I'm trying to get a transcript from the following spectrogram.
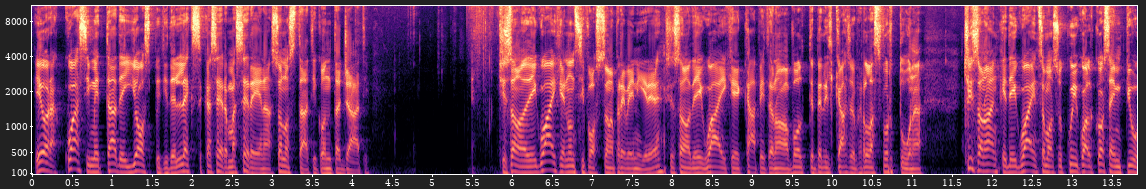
e ora quasi metà degli ospiti dell'ex caserma Serena sono stati contagiati. Ci sono dei guai che non si possono prevenire, eh? ci sono dei guai che capitano a volte per il caso e per la sfortuna, ci sono anche dei guai insomma, su cui qualcosa in più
